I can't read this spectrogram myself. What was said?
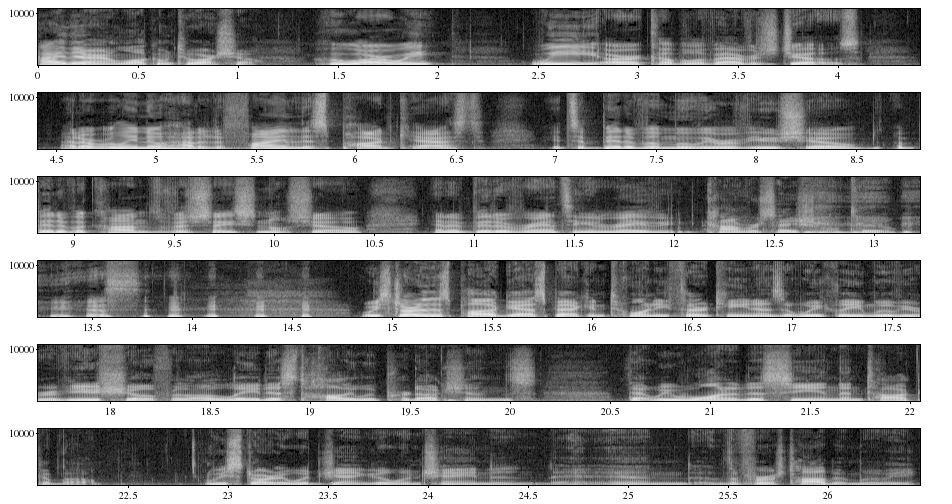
Hi there, and welcome to our show. Who are we? We are a couple of average Joes. I don't really know how to define this podcast. It's a bit of a movie review show, a bit of a conversational show, and a bit of ranting and raving. Conversational, too. Yes. we started this podcast back in 2013 as a weekly movie review show for the latest Hollywood productions that we wanted to see and then talk about. We started with Django Unchained and, and the first Hobbit movie,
